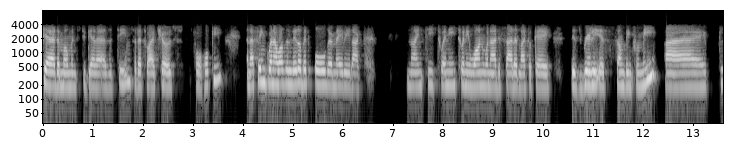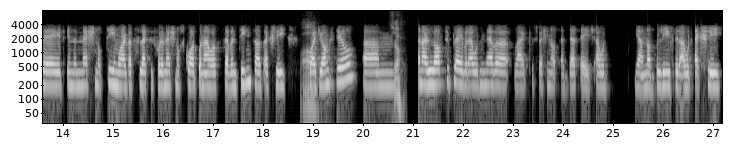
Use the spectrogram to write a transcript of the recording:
share the moments together as a team. So that's why I chose for hockey. And I think when I was a little bit older, maybe like 90, 20, 21, when I decided like, okay, this really is something for me. I played in the national team where I got selected for the national squad when I was 17. So I was actually wow. quite young still. Um, sure. And I love to play, but I would never like, especially not at that age, I would, yeah, not believe that I would actually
